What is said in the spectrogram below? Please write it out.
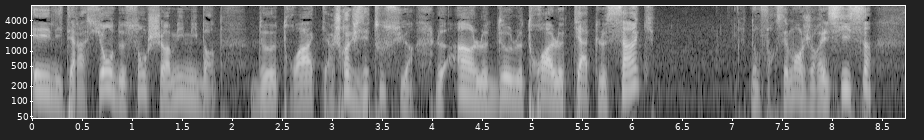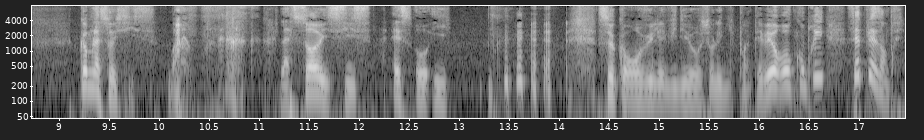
itération de son Xiaomi Mi Band. 2, 3, 4, je crois que je les ai tous su. Hein. Le 1, le 2, le 3, le 4, le 5. Donc forcément j'aurai le 6. Comme la Soy 6. la Soy 6. S-O-I. Ceux qui auront vu les vidéos sur le geek.tv auront compris cette plaisanterie.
